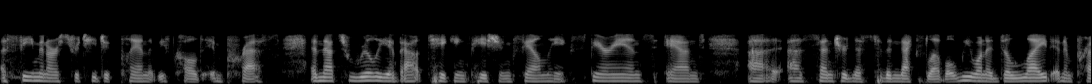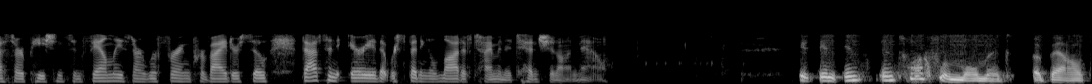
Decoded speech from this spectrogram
a theme in our strategic plan that we've called Impress. And that's really about taking patient family experience and uh, uh, centeredness to the next level. We want to delight and impress our patients and families and our referring providers. So, that's an area that we're spending a lot of time and attention on now. And, and, and talk for a moment about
